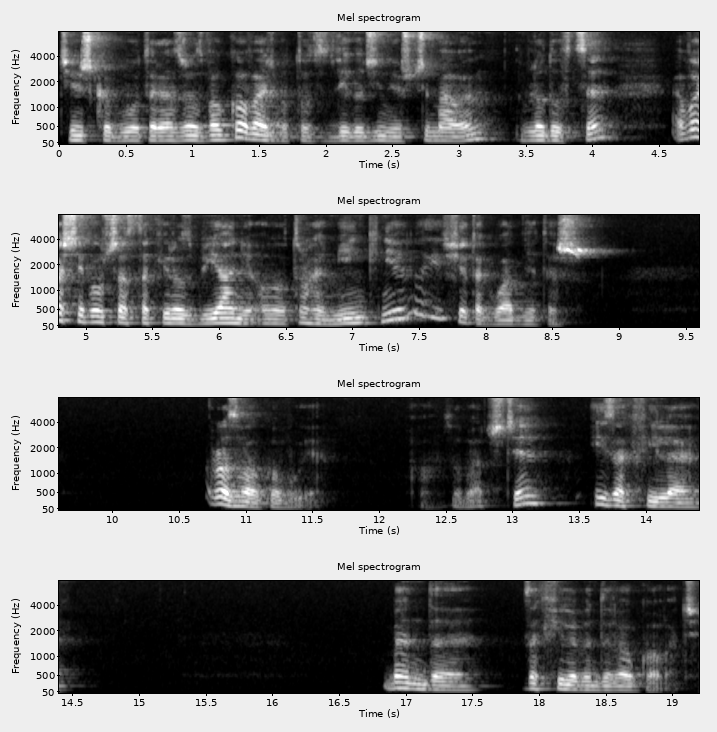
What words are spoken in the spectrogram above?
Ciężko było teraz rozwałkować, bo to z dwie godziny już trzymałem w lodówce. A właśnie podczas takie rozbijanie ono trochę mięknie, no i się tak ładnie też rozwałkowuje. O, zobaczcie. I za chwilę będę, za chwilę będę wałkować.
